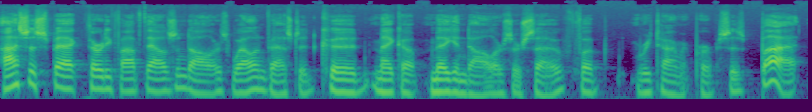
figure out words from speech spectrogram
I suspect $35,000 well invested could make a million dollars or so for retirement purposes, but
